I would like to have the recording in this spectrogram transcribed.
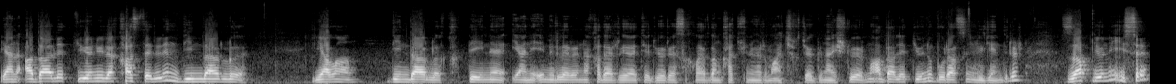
yani adalet yönüyle kastedilen dindarlığı, yalan, dindarlık, dine yani emirlere ne kadar riayet ediyor, yasaklardan kaçınıyor mu, açıkça günah işliyor mu, adalet yönü burasını ilgilendirir. Zapt yönü ise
